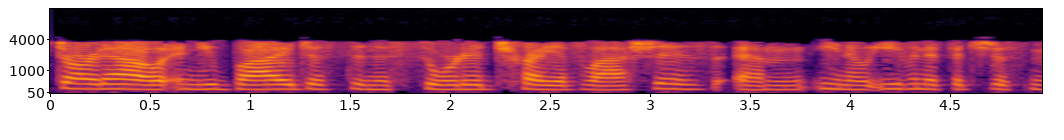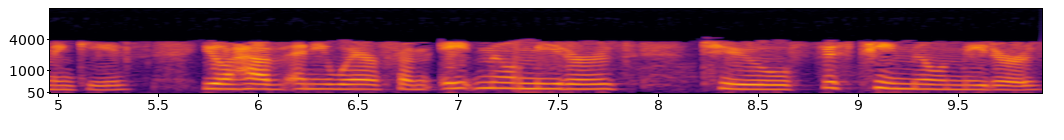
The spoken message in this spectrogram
start out and you buy just an assorted tray of lashes, and you know, even if it's just Minkies, you'll have anywhere from eight millimeters to 15 millimeters,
